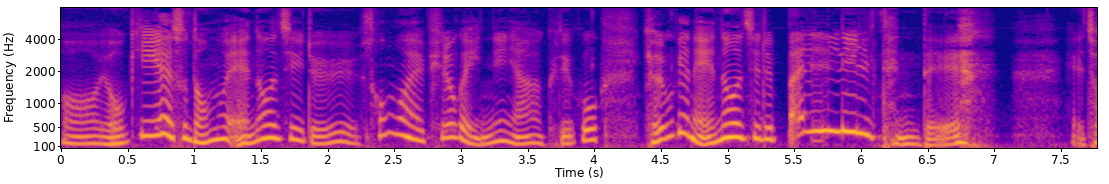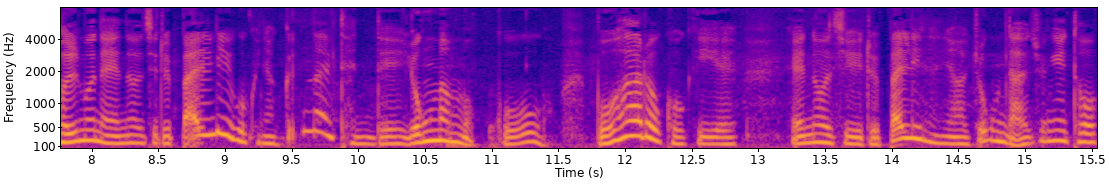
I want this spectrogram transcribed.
어 여기에서 너무 에너지를 소모할 필요가 있느냐. 그리고 결국엔 에너지를 빨릴 텐데 젊은 에너지를 빨리고 그냥 끝날 텐데 욕만 먹고 뭐하러 거기에 에너지를 빨리느냐 조금 나중에 더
